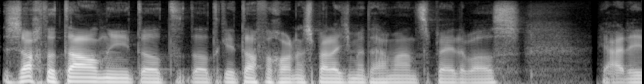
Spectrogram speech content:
zag totaal niet dat, dat Getafe gewoon een spelletje met hem aan het spelen was ja,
